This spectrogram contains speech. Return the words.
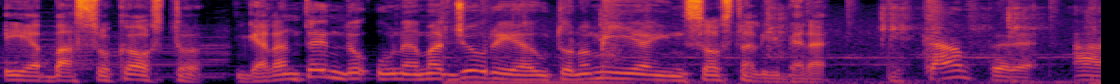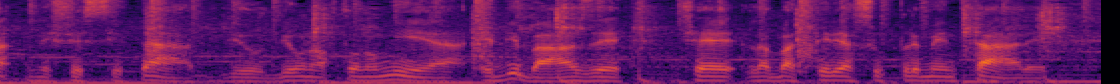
e a basso costo, garantendo una maggiore autonomia in sosta libera. Il camper ha necessità di, di un'autonomia e di base c'è la batteria supplementare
